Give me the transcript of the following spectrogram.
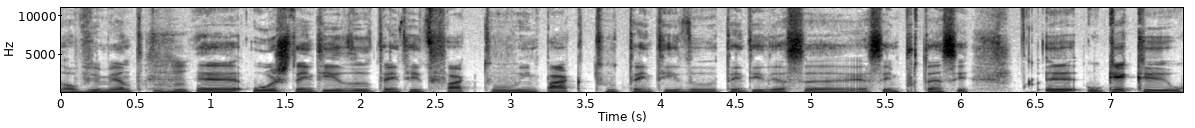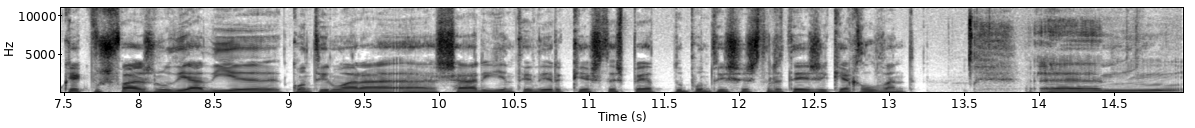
obviamente. Uhum. Uh, hoje tem tido, tem tido de facto impacto, tem tido, tem tido essa, essa importância. o, que é que, o que é que vos faz no dia a dia continuar a a achar e entender que este aspecto, do ponto de vista estratégico, é relevante? Um,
